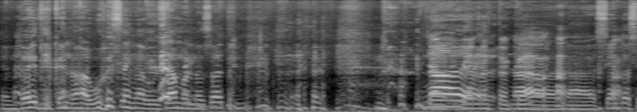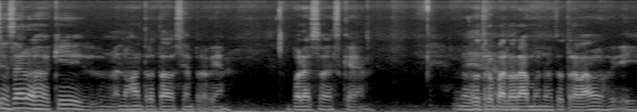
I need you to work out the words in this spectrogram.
en vez de que nos abusen, abusamos nosotros. Ya- ya eh, nos tocaba. no, no, siendo sinceros, aquí nos han tratado siempre bien. Por eso es que nosotros valoramos nuestro trabajo y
